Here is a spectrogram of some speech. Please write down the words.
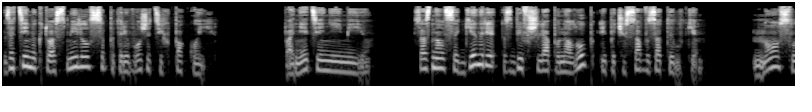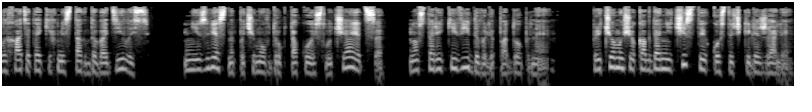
за теми, кто осмелился потревожить их покой. «Понятия не имею», — сознался Генри, сбив шляпу на лоб и почесав в затылке. «Но слыхать о таких местах доводилось. Неизвестно, почему вдруг такое случается, но старики видывали подобное. Причем еще когда не чистые косточки лежали,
